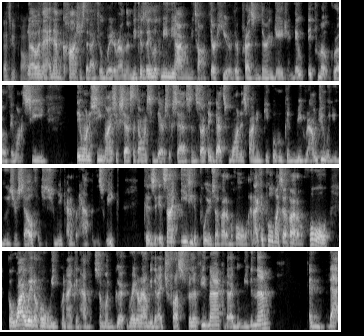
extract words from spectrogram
that's a good call you know, and and I'm conscious that I feel great around them because they look me in the eye when we talk. They're here, they're present, they're engaging. They they promote growth. They want to see, they want to see my success like I want to see their success. And so I think that's one is finding people who can reground you when you lose yourself, which is for me kind of what happened this week because it's not easy to pull yourself out of a hole. And I could pull myself out of a hole, but why wait a whole week when I can have someone great around me that I trust for their feedback, that I believe in them, and that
